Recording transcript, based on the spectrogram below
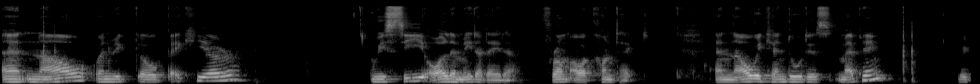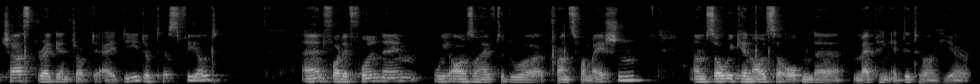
And now when we go back here, we see all the metadata from our contact. And now we can do this mapping. We just drag and drop the ID to this field. And for the full name, we also have to do a transformation. Um, so we can also open the mapping editor here,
